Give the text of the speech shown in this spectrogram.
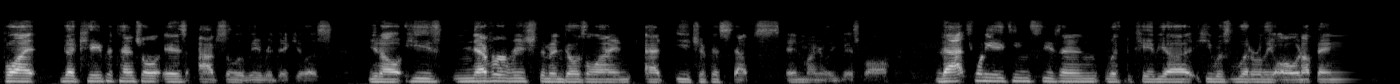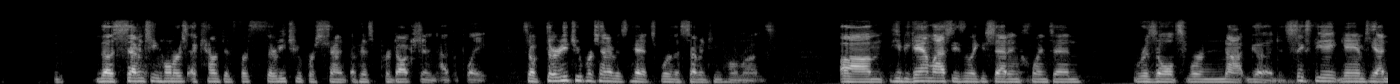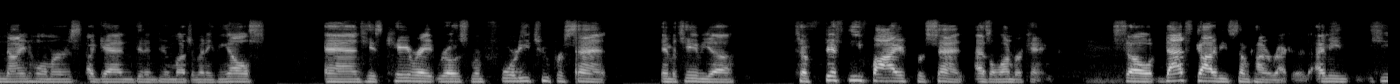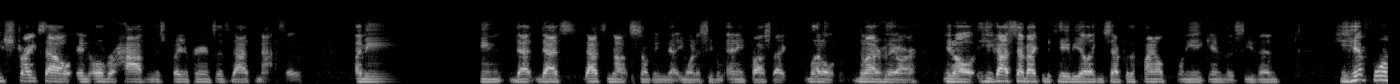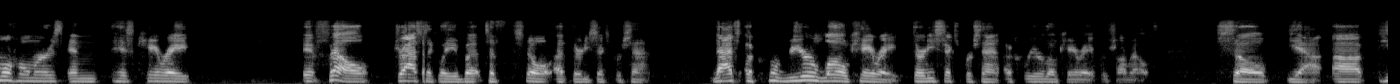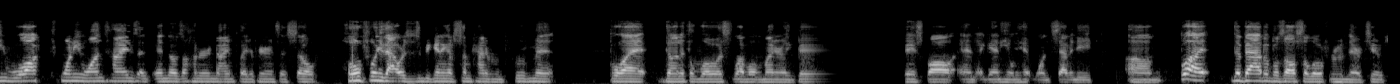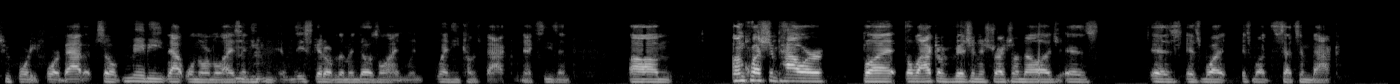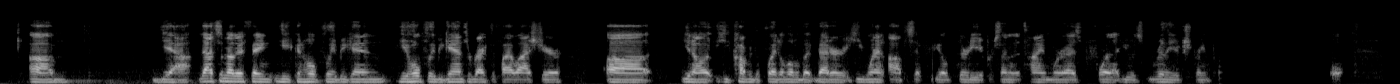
But the K potential is absolutely ridiculous. You know, he's never reached the Mendoza line at each of his steps in minor league baseball. That 2018 season with Batavia, he was literally all or nothing. The 17 homers accounted for 32% of his production at the plate. So 32% of his hits were the 17 home runs. Um, he began last season, like you said, in Clinton. Results were not good. 68 games, he had nine homers. Again, didn't do much of anything else. And his K rate rose from 42% in Batavia to 55% as a Lumber King. So that's got to be some kind of record. I mean, he strikes out in over half of his plate appearances. That's massive. I mean, that that's that's not something that you want to see from any prospect, let alone, no matter who they are. You know, he got sent back to Batavia, like you said, for the final 28 games of the season. He hit four more homers, and his K rate it fell drastically, but to still at 36%. That's a career low K rate, 36%, a career low K rate for Sean Reynolds. So yeah, uh, he walked 21 times in, in those 109 plate appearances. So hopefully that was the beginning of some kind of improvement but done at the lowest level of minor league baseball. And again, he only hit 170. Um, but the BABIP was also low for him there too, 244 BABIP. So maybe that will normalize mm-hmm. and he mm-hmm. can at least get over the Mendoza line when when he comes back next season. Um, unquestioned power, but the lack of vision and structural knowledge is is is what is what sets him back. Um, yeah, that's another thing he can hopefully begin. He hopefully began to rectify last year. Uh, you know, he covered the plate a little bit better. He went opposite field 38% of the time, whereas before that he was really extreme.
